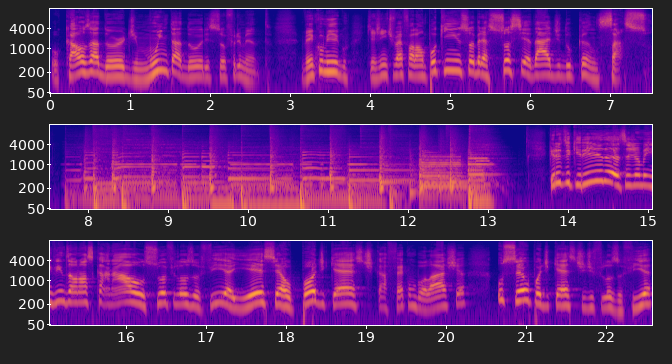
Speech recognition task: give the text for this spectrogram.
o causador de muita dor e sofrimento. Vem comigo, que a gente vai falar um pouquinho sobre a sociedade do cansaço. Queridos e queridas, sejam bem-vindos ao nosso canal Sua Filosofia e esse é o podcast Café com Bolacha, o seu podcast de filosofia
